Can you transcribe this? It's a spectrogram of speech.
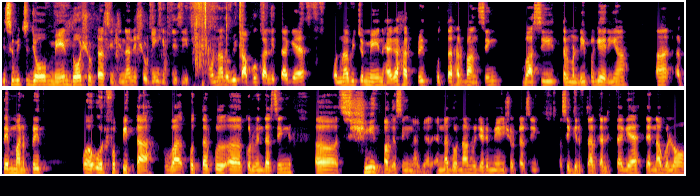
ਇਸ ਵਿੱਚ ਜੋ ਮੇਨ ਦੋ ਸ਼ੂਟਰ ਸੀ, ਜਿਨ੍ਹਾਂ ਨੇ ਸ਼ੂਟਿੰਗ ਕੀਤੀ ਸੀ, ਉਹਨਾਂ ਨੂੰ ਵੀ ਕਾਬੂ ਕਰ ਲਿੱਤਾ ਗਿਆ ਉਹਨਾਂ ਵਿੱਚ ਮੇਨ ਹੈਗਾ ਹਰਪ੍ਰੀਤ, ਪੁੱਤਰ ਹਰਬੰਸ ਸਿੰਘ, ਵਾਸੀ ਤਲਵੰਡੀ ਭਗੇਰੀਆਂ ਅਤੇ ਮਨਪ੍ਰੀਤ ਉਰਫ ਪਿਤਾ ਪੁੱਤਰ ਕੁਲਵਿੰਦਰ ਸਿੰਘ ਸ਼ਹੀਦ ਭਗਤ ਸਿੰਘ ਨਗਰ। ਇਹਨਾਂ ਦੋਨਾਂ ਨੂੰ ਜਿਹੜੇ ਮੇਨ ਸ਼ੂਟਰ ਸੀ ਅਸੀਂ ਗ੍ਰਿਫਤਾਰ ਕਰ ਲਿੱਤਾ ਗਿਆ ਤੇ ਇਹਨਾਂ ਵੱਲੋਂ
